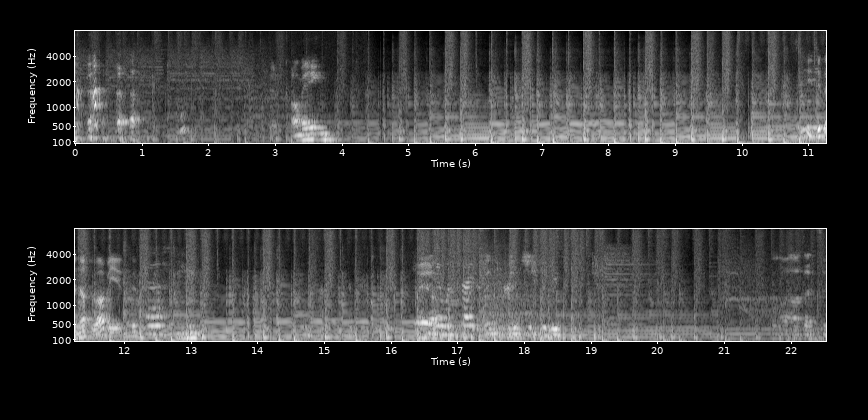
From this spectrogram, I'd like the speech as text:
They're coming. You took enough of larvae. It's good. Uh, Yeah, yeah. yeah, one side. Then- then Ah, that's a,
